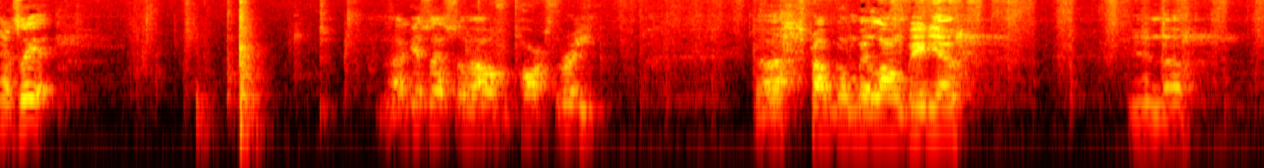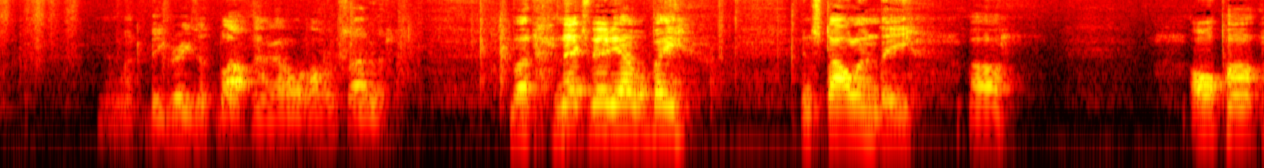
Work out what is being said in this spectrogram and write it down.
That's it. I guess that's uh, all for part three. Uh, it's probably going to be a long video. And uh, going to to degrease this block now. I got oil all over the side of it. But next video will be installing the uh, oil pump.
